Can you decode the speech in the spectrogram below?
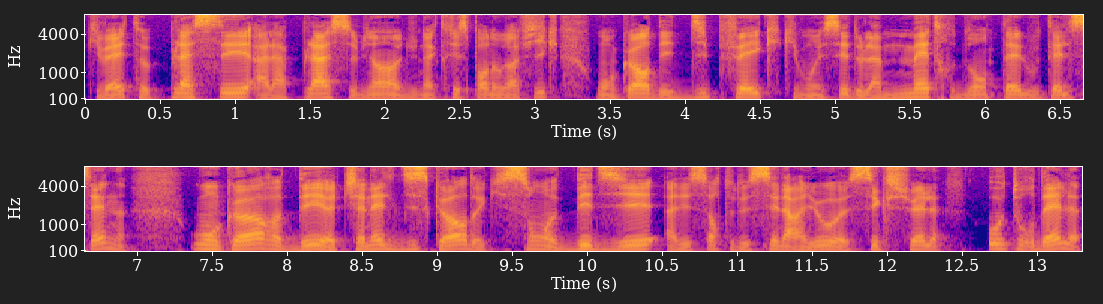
qui va être placée à la place eh bien d'une actrice pornographique, ou encore des deepfakes qui vont essayer de la mettre dans telle ou telle scène, ou encore des channels Discord qui sont dédiés à des sortes de scénarios euh, sexuels autour d'elle,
